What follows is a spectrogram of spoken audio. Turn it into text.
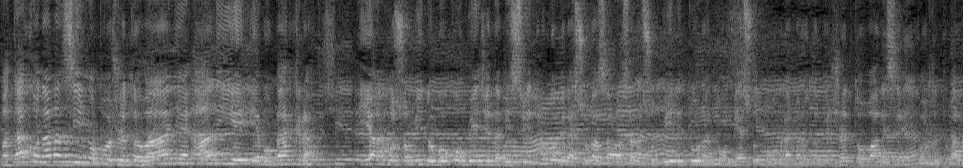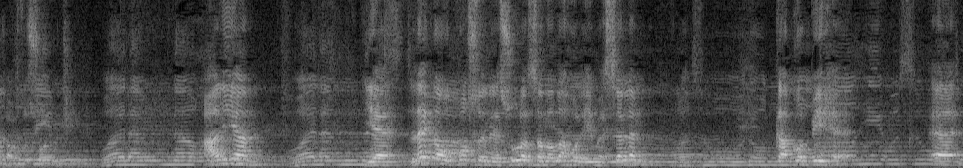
Pa tako nalazimo požetovanje Alije i Ebu Bekra, iako su mi duboko ubeđeni da bi svi drugovi Rasula sallallahu alaihi sallam su bili tu na tom mjestu, tom vremenu, da bi žetovali se i požetovali kao što su oni učinili. Alija je legao posle Rasula sallallahu alaihi sallam kako bi e,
